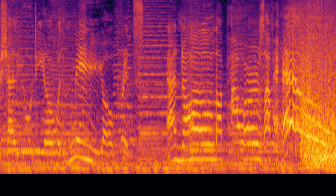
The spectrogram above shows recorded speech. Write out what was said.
Shall you deal with me, O prince, and all the powers of hell!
